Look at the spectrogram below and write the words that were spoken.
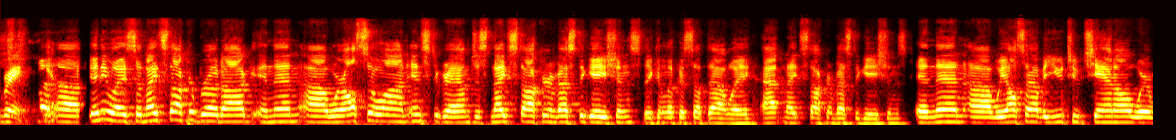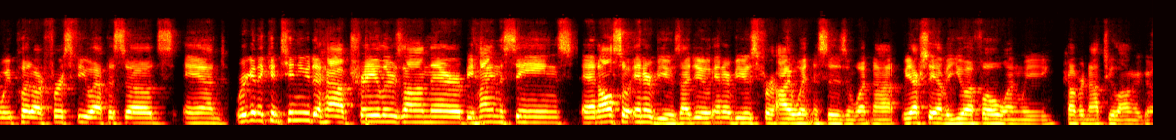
Right. But, uh, anyway, so Night Stalker Brodawg, and then uh, we're also on Instagram, just Night Stalker Investigations. They can look us up that way at Night Stalker Investigations. And then uh, we also have a YouTube channel where we put our first few episodes, and we're going to continue to have trailers on there, behind the scenes, and also interviews. I do interviews for eyewitnesses and whatnot. We actually have a UFO one we covered not too long ago.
